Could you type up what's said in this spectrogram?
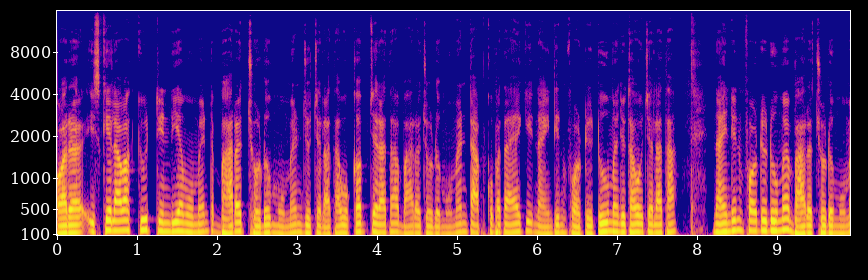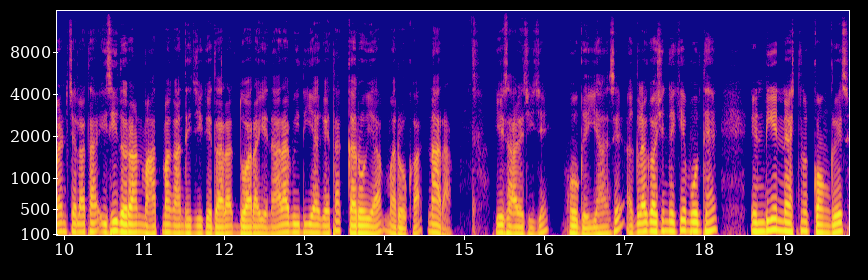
और इसके अलावा क्विट इंडिया मूवमेंट, भारत छोड़ो मूवमेंट जो चला था, वो कब चला था? भारत छोड़ो मूवमेंट, आपको पता है कि 1942 में जो था, वो चला था। 1942 में भारत छोड़ो मूवमेंट चला था। इसी दौरान महात्मा गांधी जी के द्वारा द्वारा ये नारा भी दिया गया था, करो या मरो का नारा। ये सारी चीज़ें हो गई। यहाँ से अगला क्वेश्चन देखिए, बोलते हैं Indian National Congress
